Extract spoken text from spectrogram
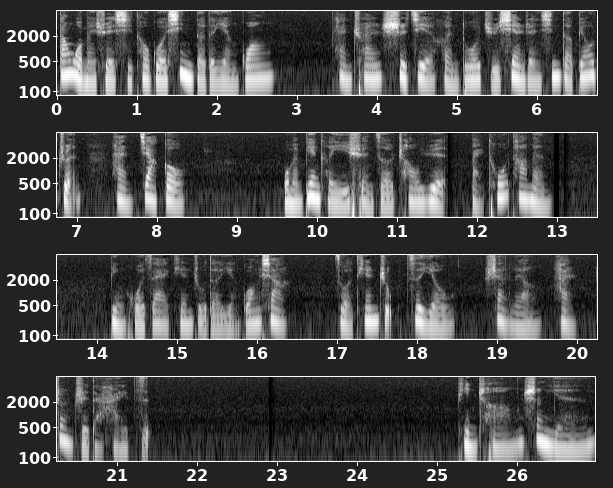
当我们学习透过信德的眼光看穿世界很多局限人心的标准和架构，我们便可以选择超越、摆脱他们，并活在天主的眼光下，做天主自由、善良和正直的孩子。品尝圣言，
